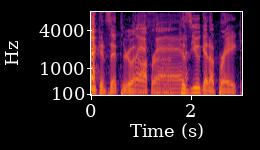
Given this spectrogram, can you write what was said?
you can sit through an opera because you get a break."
